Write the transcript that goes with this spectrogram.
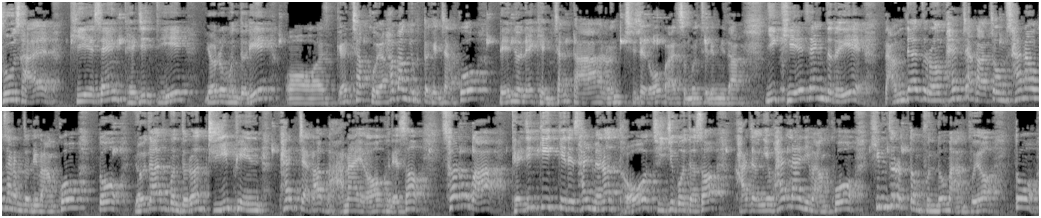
62살 기회생 돼지띠 여러분들이 어, 괜찮고요. 하반기부터 괜찮고 내년에 괜찮다 하는 주제로 말씀을 드립니다. 이 기회생들이 남자들은 팔자가 좀 사나운 사람들이 많고 또 여자분들은 뒤집힌 팔자가 많아요. 그래서 서로가 돼지끼끼리 살면은 더 뒤집어져서 가정이 환란이 많고 힘들었던 분도 많고요. 또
